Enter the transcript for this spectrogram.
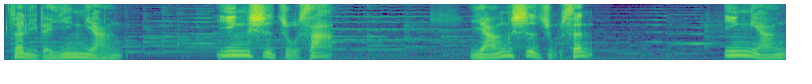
这里的阴阳，阴是主杀，阳是主生。阴阳，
